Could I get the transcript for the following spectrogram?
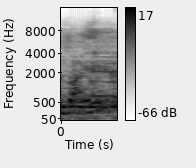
Music.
